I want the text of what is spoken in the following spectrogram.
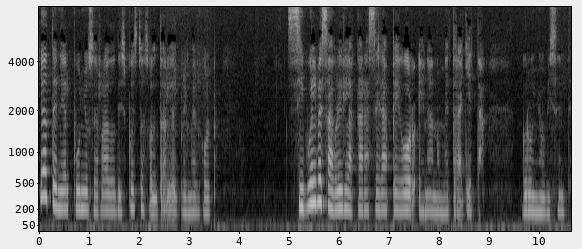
Ya tenía el puño cerrado, dispuesto a soltarle el primer golpe. Si vuelves a abrir la cara será peor, enano metralleta, gruñó Vicente.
